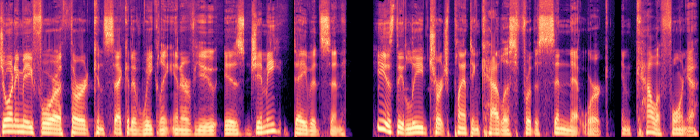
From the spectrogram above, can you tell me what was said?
Joining me for a third consecutive weekly interview is Jimmie Davidson. He is the lead church planting catalyst for the Send Network in California.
